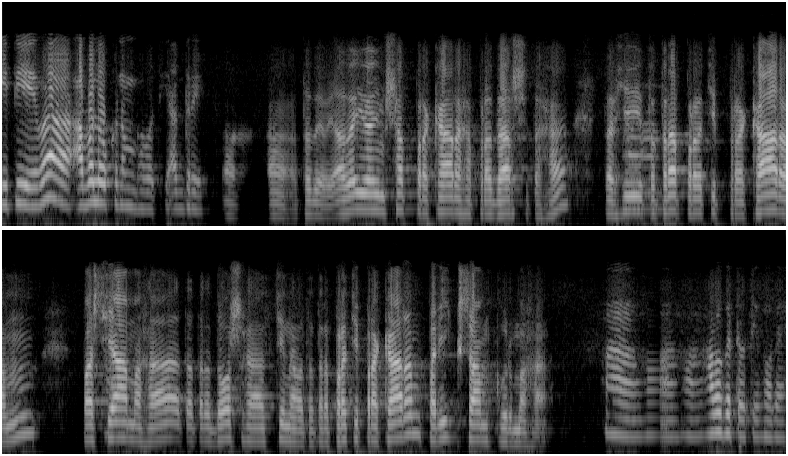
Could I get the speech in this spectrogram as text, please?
इति एव अवलोकनं भवति अग्रे। तदेव। इदानीं षट् प्रकारः प्रदर्शितः। तर्हि तत्र प्रतिप्रकारं पश्यामः तत्र दोषः अस्ति न तत्र प्रतिप्रकारं परीक्षां कुर्मः। अवगतवती महोदय।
